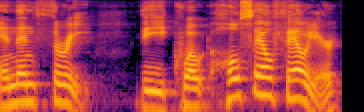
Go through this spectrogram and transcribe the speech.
and then three, the quote, wholesale failure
